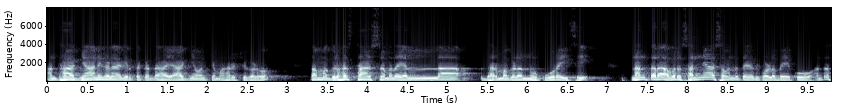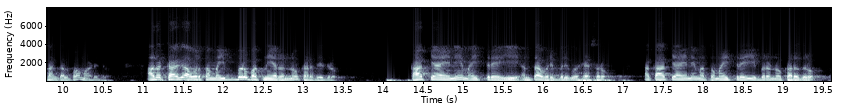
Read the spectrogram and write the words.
ಅಂತಹ ಜ್ಞಾನಿಗಳಾಗಿರ್ತಕ್ಕಂತಹ ಯಾಜ್ಞವಲ್ಕ್ಯ ಮಹರ್ಷಿಗಳು ತಮ್ಮ ಗೃಹಸ್ಥಾಶ್ರಮದ ಎಲ್ಲ ಧರ್ಮಗಳನ್ನು ಪೂರೈಸಿ ನಂತರ ಅವರು ಸನ್ಯಾಸವನ್ನು ತೆಗೆದುಕೊಳ್ಳಬೇಕು ಅಂತ ಸಂಕಲ್ಪ ಮಾಡಿದರು. ಅದಕ್ಕಾಗಿ ಅವರು ತಮ್ಮ ಇಬ್ಬರು ಪತ್ನಿಯರನ್ನು ಕರೆದಿದ್ರು. ಕಾತ್ಯಾಯಿನಿ ಮೈತ್ರೇಯಿ ಅಂತ ಅವರಿಬ್ಬರಿಗೂ ಹೆಸರು. ಆ ಕಾತ್ಯಾಯಿನಿ ಮತ್ತು ಮೈತ್ರೇಯಿ ಇಬ್ಬರನ್ನು ಕರೆದರು.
